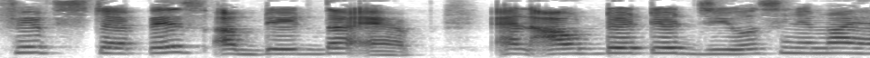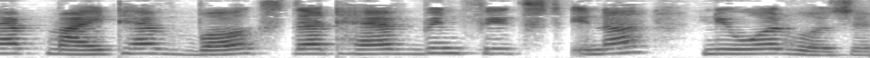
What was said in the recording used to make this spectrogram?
Fifth step is update the app. An outdated JioCinema app might have bugs that have been fixed in a newer version.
